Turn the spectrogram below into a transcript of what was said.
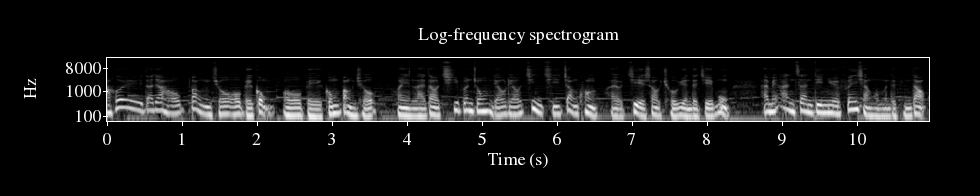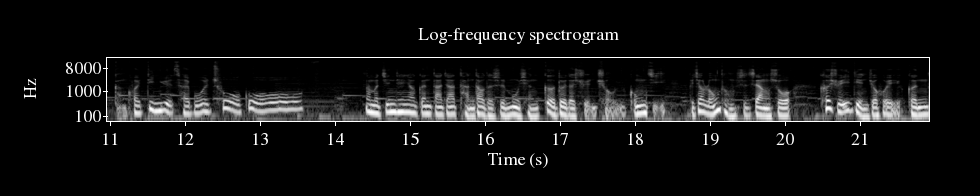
啊嘿，大家好，棒球欧北共欧北共棒球，欢迎来到七分钟聊聊近期战况，还有介绍球员的节目。还没按赞、订阅、分享我们的频道，赶快订阅才不会错过哦。那么今天要跟大家谈到的是目前各队的选球与攻击，比较笼统是这样说，科学一点就会跟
